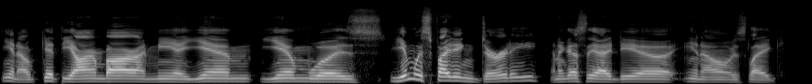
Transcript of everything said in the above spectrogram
you know, get the armbar on Mia Yim. Yim was Yim was fighting dirty, and I guess the idea, you know, was like,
